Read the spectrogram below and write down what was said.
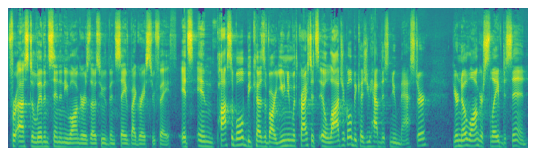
for us to live in sin any longer as those who have been saved by grace through faith. It's impossible because of our union with Christ. It's illogical because you have this new master. You're no longer slave to sin,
